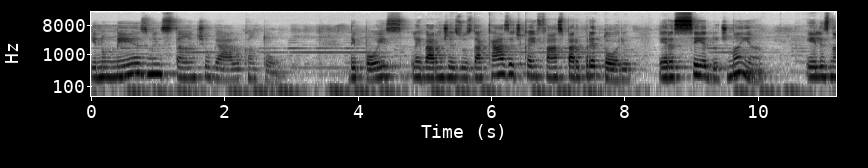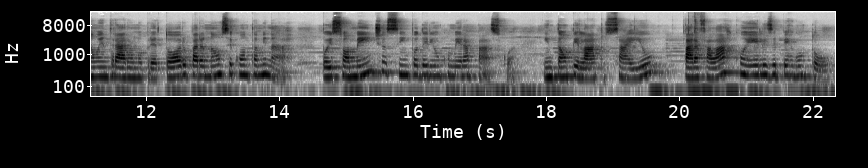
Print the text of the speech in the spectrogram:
e no mesmo instante o galo cantou. Depois levaram Jesus da casa de Caifás para o pretório. Era cedo de manhã. Eles não entraram no pretório para não se contaminar pois somente assim poderiam comer a Páscoa. Então Pilatos saiu para falar com eles e perguntou:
